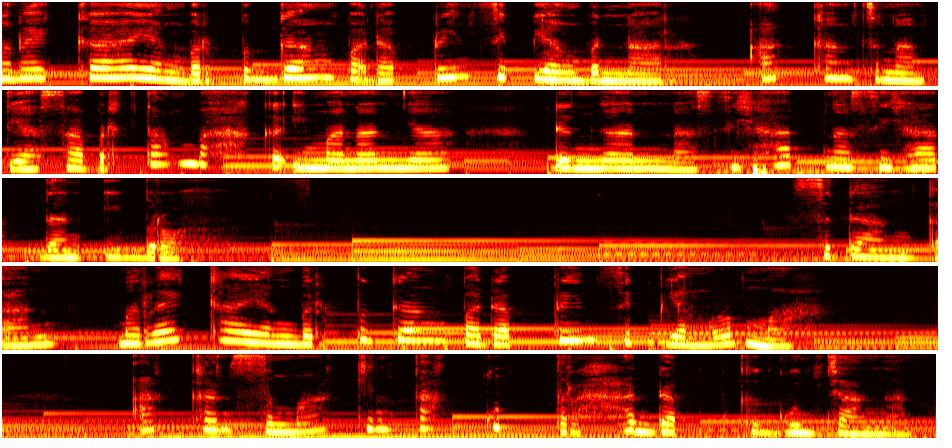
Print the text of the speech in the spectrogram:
Mereka yang berpegang pada prinsip yang benar akan senantiasa bertambah keimanannya dengan nasihat-nasihat dan ibroh. Sedangkan mereka yang berpegang pada prinsip yang lemah akan semakin takut terhadap keguncangan.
